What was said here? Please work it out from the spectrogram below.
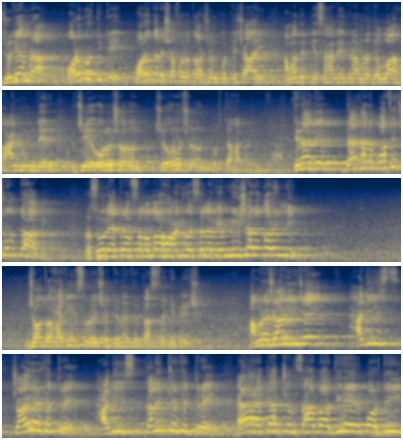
যদি আমরা পরবর্তীতে পরকালে সফলতা অর্জন করতে চাই, আমাদেরকে সাহাবে ইকরাম রাজ্লাহ আনহুমদের যে অনুসরণ, সে অনুসরণ করতে হবে। তেনাদের দেখানো পথে চলতে হবে। রসুল আকরম সাল্লাহ আলী আসাল্লাম এমনি ইশারা করেননি। যত হাদিস রয়েছে তেনাদের কাছ থেকে পেয়েছে। আমরা জানি যে হাদিস চয়নের ক্ষেত্রে, হাদিস কালেক্টের ক্ষেত্রে, এক একজন সাহাবা দিনের পর দিন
